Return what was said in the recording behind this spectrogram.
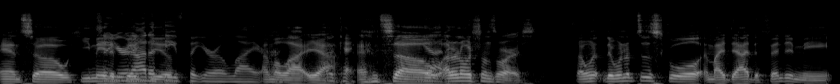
And so he made a so a you're big not deal. a thief, but you're a liar. I'm a liar. Yeah. Okay. And so I don't know which one's worse. So I went. They went up to the school, and my dad defended me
